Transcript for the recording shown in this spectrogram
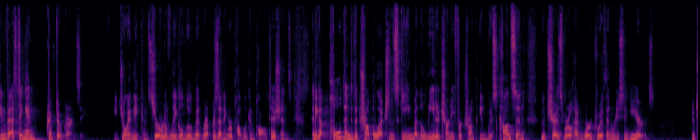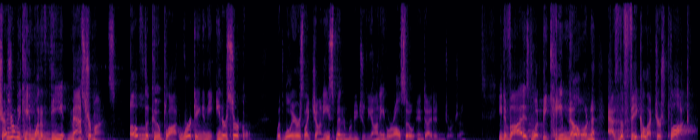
investing in cryptocurrency. He joined the conservative legal movement representing Republican politicians. And he got pulled into the Trump election scheme by the lead attorney for Trump in Wisconsin, who Chesebro had worked with in recent years. Chesebro became one of the masterminds of the coup plot working in the inner circle with lawyers like John Eastman and Rudy Giuliani, who were also indicted in Georgia. He devised what became known as the fake electors plot,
